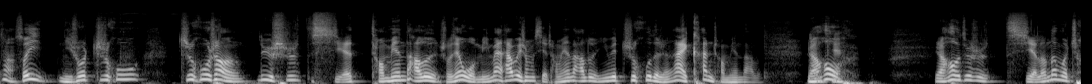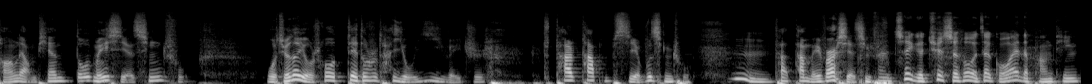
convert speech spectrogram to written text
啊，所以你说知乎知乎上律师写长篇大论，首先我明白他为什么写长篇大论，因为知乎的人爱看长篇大论，然后然后就是写了那么长两篇都没写清楚，我觉得有时候这都是他有意为之，他他写不清楚，嗯，他他没法写清楚，这个确实和我在国外的旁听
